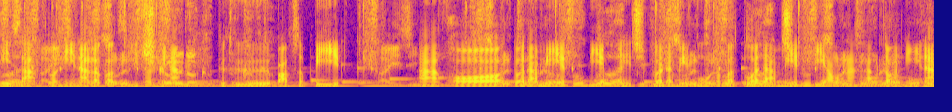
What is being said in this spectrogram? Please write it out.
มี 3 ตัวนี้นะ แล้วก็4ตัวนี้นะ ก็คือปั๊บสปีดอาคอตัวดาเมจเดี่ยวตัวดาเมจหมู่ แล้วก็ตัวดาเมจเดี่ยวนะครับ ตอนนี้นะ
